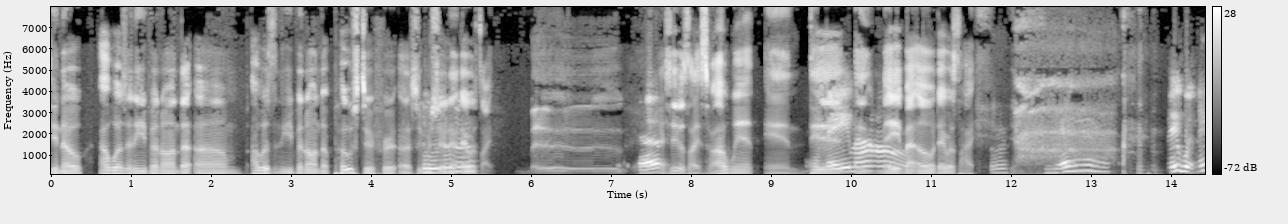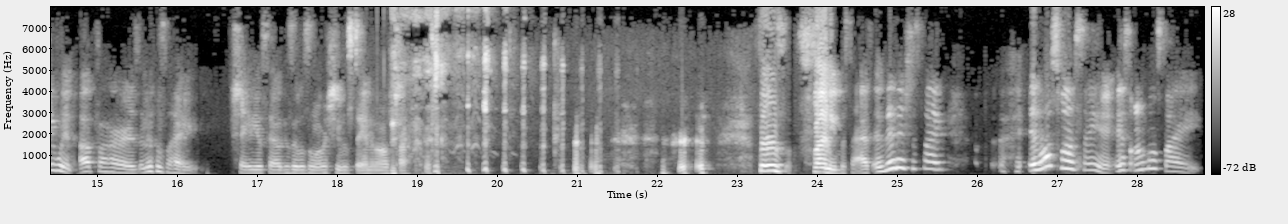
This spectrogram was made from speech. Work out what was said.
you know, I wasn't even on the um I wasn't even on the poster for uh, Super Showdown. They Mhm. was like Yep. and she was like, so I went and did And made my and made my own. own. They was like, Yeah. they went they went up for hers and it was like shady as hell because it was the one where she was standing on top. so it was funny besides. And then it's just like and that's what I'm saying. It's almost like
